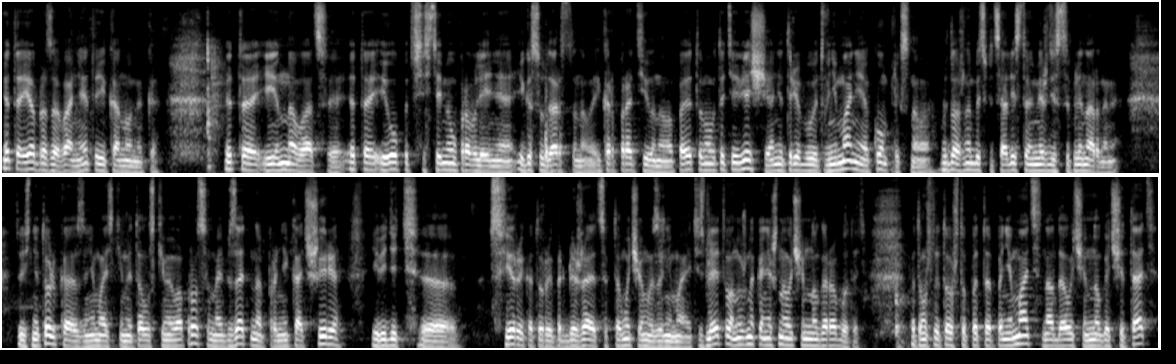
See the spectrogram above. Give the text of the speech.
Это и образование, это и экономика, это и инновации, это и опыт в системе управления, и государственного, и корпоративного. Поэтому вот эти вещи, они требуют внимания комплексного. Вы должны быть специалистами междисциплинарными. То есть не только занимаясь какими-то узкими вопросами, а обязательно проникать шире и видеть э, сферы, которые приближаются к тому, чем вы занимаетесь. Для этого нужно, конечно, очень много работать. Потому что для того, чтобы это понимать, надо очень много читать,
